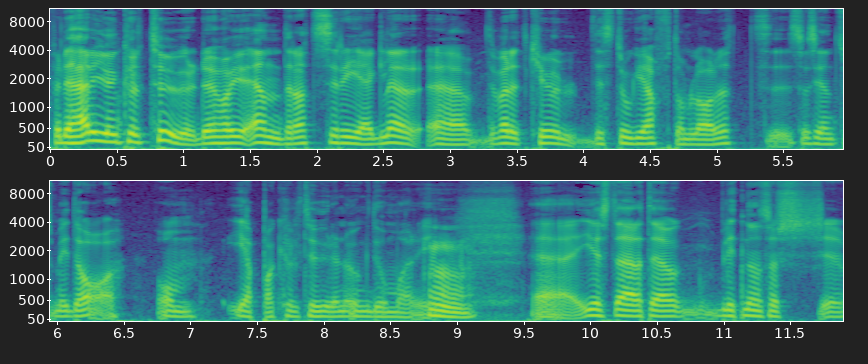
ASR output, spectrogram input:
För det här är ju en kultur, det har ju ändrats regler eh, Det var rätt kul, det stod i Aftonbladet eh, så sent som idag Om epa-kulturen och ungdomar i Mm. eh, Just det här att det har blivit någon sorts eh,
